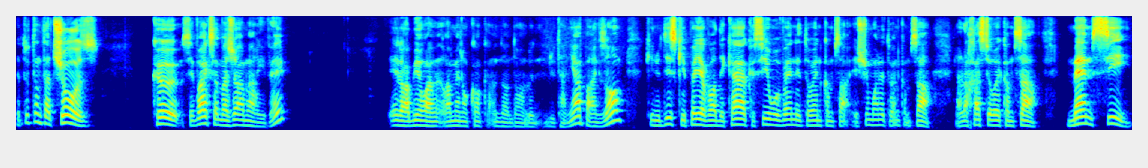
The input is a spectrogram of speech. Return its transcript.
il y a tout un tas de choses que c'est vrai que ça ne va jamais arriver, et le rabbi ramène encore dans, le, du Tanya, par exemple, qui nous disent qu'il peut y avoir des cas que si Rouven est Toen comme ça, et Shimon est Toen comme ça, la lacha serait comme ça, même si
